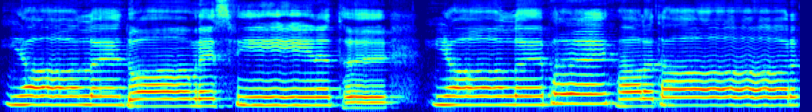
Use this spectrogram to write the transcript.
Ia-le, Doamne Sfinte, ia-le pe altar,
